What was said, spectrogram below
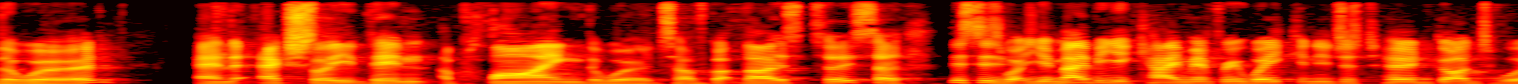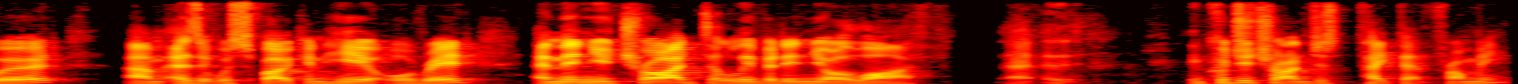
the word and actually then applying the word. So I've got those two. So this is what you maybe you came every week and you just heard God's word um, as it was spoken here or read, and then you tried to live it in your life. Uh, could you try and just take that from me?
